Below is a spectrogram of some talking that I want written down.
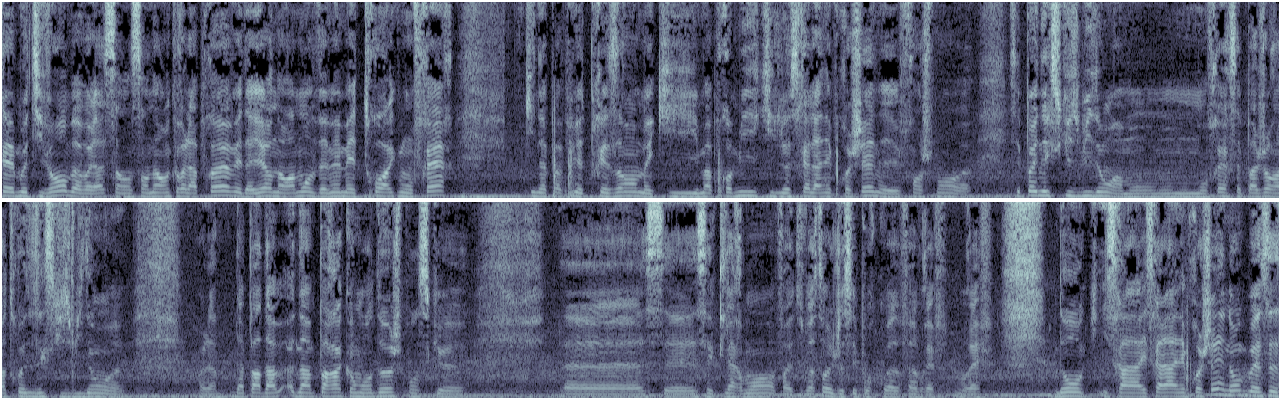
très motivant. Bah voilà, ça, en est encore la preuve. Et d'ailleurs, normalement, on devait même être trois avec mon frère, qui n'a pas pu être présent, mais qui m'a promis qu'il le serait l'année prochaine. Et franchement, euh, c'est pas une excuse bidon. Hein. Mon, frère, c'est pas genre à trouver des excuses bidons. Euh, voilà, d'un part d'un paracommando, je pense que euh, c'est clairement, enfin de toute façon, je sais pourquoi. Enfin bref, bref. Donc il sera, il sera l'année prochaine. Donc bah, c'est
